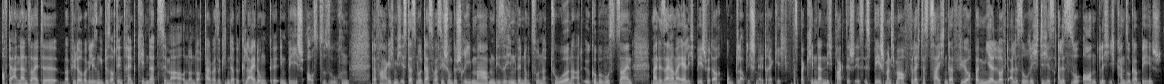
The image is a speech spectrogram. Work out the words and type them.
Auf der anderen Seite, habe viel darüber gelesen, gibt es auch den Trend, Kinderzimmer und, und auch teilweise Kinderbekleidung äh, in Beige auszusuchen. Da frage ich mich, ist das nur das, was Sie schon beschrieben haben, diese Hinwendung zur Natur, eine Art Ökobewusstsein? Meine, seien wir mal ehrlich, Beige wird auch unglaublich schnell dreckig, was bei Kindern nicht praktisch ist. Ist Beige manchmal auch vielleicht das Zeichen dafür, auch bei mir läuft alles so richtig, ist alles so ordentlich, ich kann sogar Beige?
